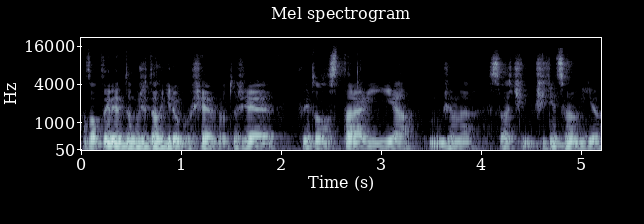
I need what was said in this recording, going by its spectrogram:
a za týden to můžete hodit do koše, protože je to zastaralý a můžeme se začít učit něco nového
